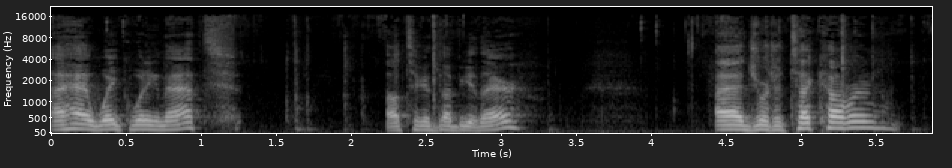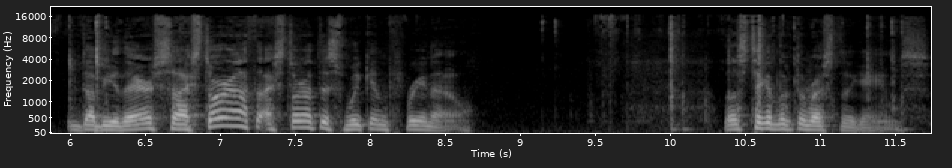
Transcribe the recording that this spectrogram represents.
I had Wake winning that. I'll take a W there. I had Georgia Tech covering W there. So I start out. I start out this weekend three zero. Oh. Let's take a look at the rest of the games.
